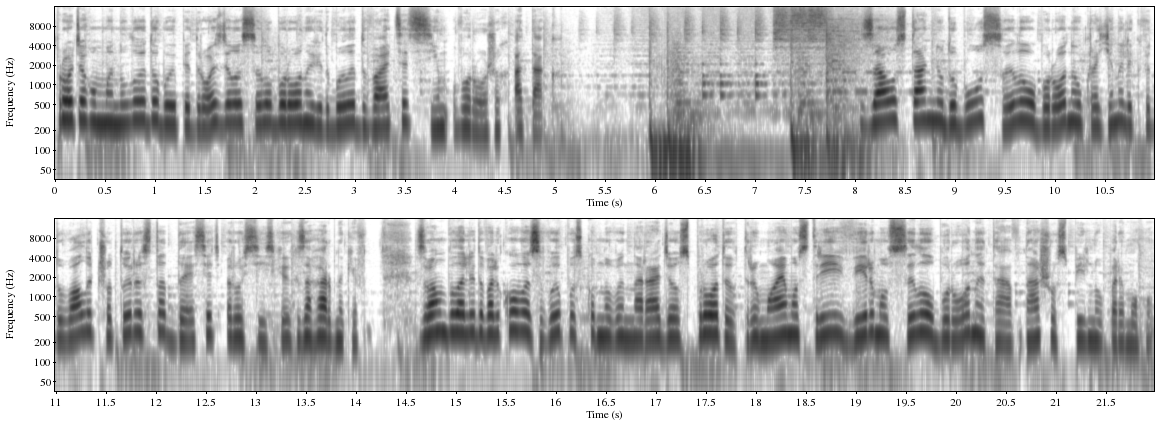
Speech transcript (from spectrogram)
Протягом минулої доби підрозділи Сил оборони відбили 27 ворожих атак. За останню добу сили оборони України ліквідували 410 російських загарбників. З вами була Ліда Валькова з випуском новин на Радіо Спротив. Тримаємо стрій, віримо в сили оборони та в нашу спільну перемогу.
